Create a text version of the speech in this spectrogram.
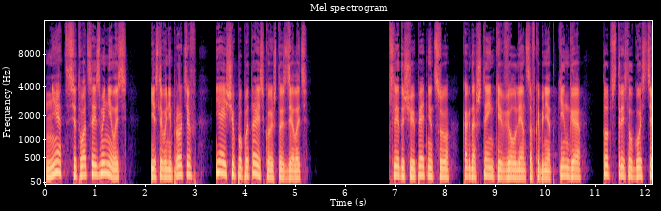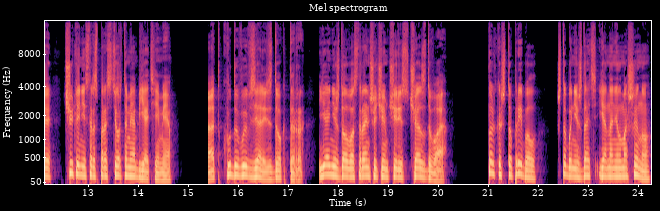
«Нет, ситуация изменилась. Если вы не против, я еще попытаюсь кое-что сделать». В следующую пятницу, когда Штейнки ввел Ленца в кабинет Кинга, тот встретил гостя чуть ли не с распростертыми объятиями. «Откуда вы взялись, доктор? Я не ждал вас раньше, чем через час-два». «Только что прибыл. Чтобы не ждать, я нанял машину.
